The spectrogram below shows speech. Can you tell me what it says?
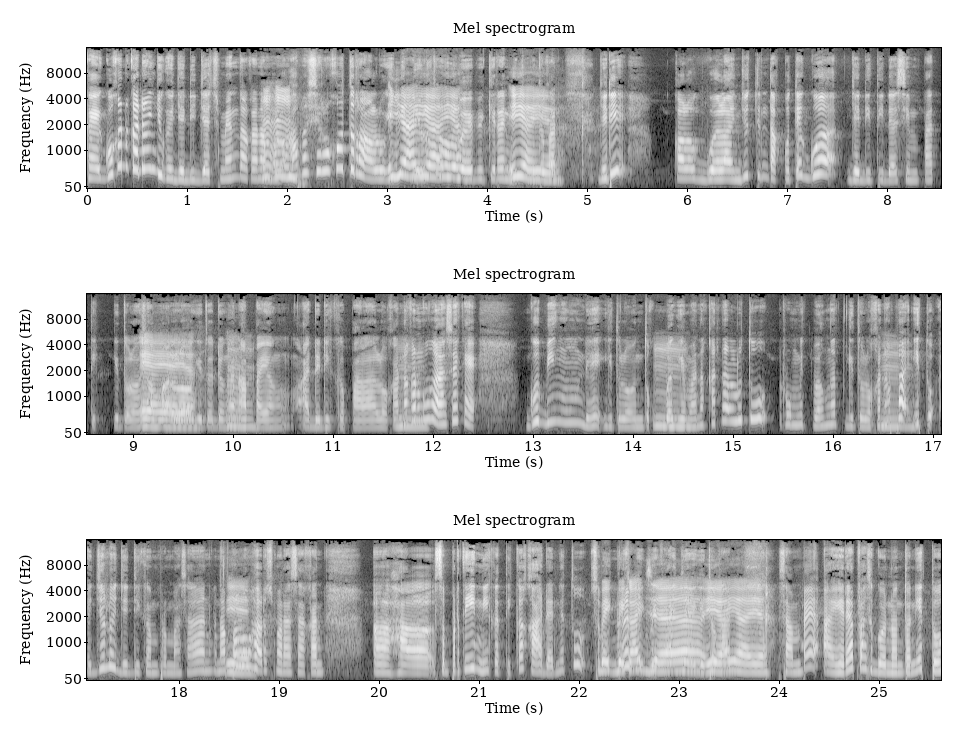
kayak gue kan kadang juga jadi judgmental karena malu, apa sih lu kok terlalu ini Iya, ya, iya, terlalu iya. banyak pikiran gitu, Iya, gitu iya. kan. Jadi kalau gue lanjutin takutnya gue jadi tidak simpatik gitu loh Iya, sama iya, lo iya. gitu dengan apa yang ada di kepala lo karena kan gue ngerasa kayak gue bingung deh gitu loh untuk bagaimana karena lu tuh rumit banget gitu loh kenapa itu aja lo jadikan permasalahan kenapa Iya. lu harus merasakan uh, hal seperti ini ketika keadaannya tuh Baik-baik sebenarnya aja. gitu Iya, kan iya, iya. sampai akhirnya pas gue nonton itu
